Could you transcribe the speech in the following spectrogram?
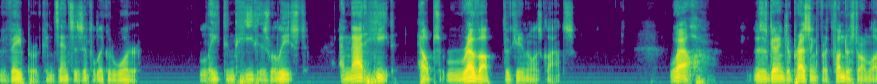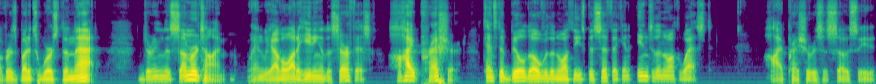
vapor condenses into liquid water, latent heat is released. And that heat helps rev up the cumulus clouds. Well, this is getting depressing for thunderstorm lovers, but it's worse than that. During the summertime, when we have a lot of heating of the surface, high pressure tends to build over the Northeast Pacific and into the Northwest. High pressure is associated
